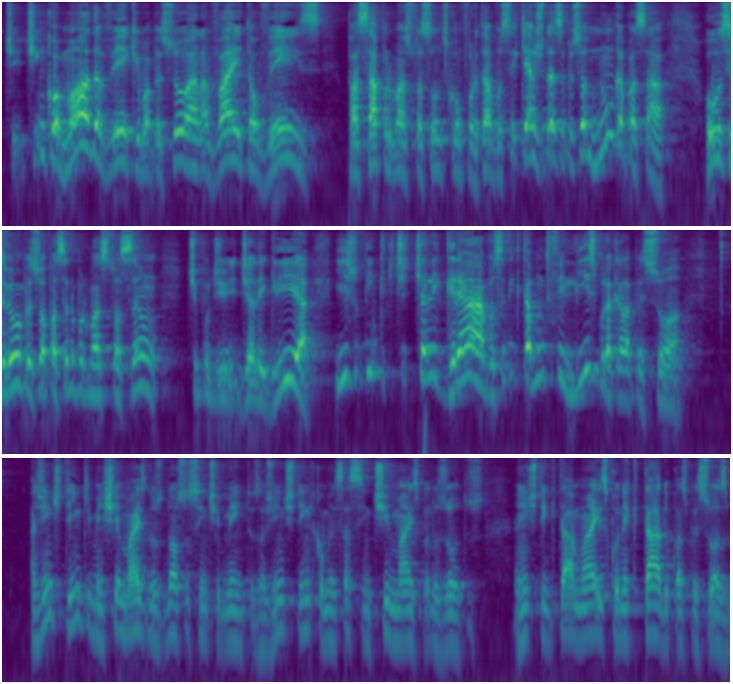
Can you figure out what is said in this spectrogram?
te, te incomoda ver que uma pessoa ela vai talvez passar por uma situação desconfortável, você quer ajudar essa pessoa a nunca passar. Ou você vê uma pessoa passando por uma situação tipo de, de alegria, e isso tem que te, te, alegrar, você tem que estar muito feliz por aquela pessoa. A gente tem que mexer mais nos nossos sentimentos, a gente tem que começar a sentir mais pelos outros, a gente tem que estar mais conectado com as pessoas.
